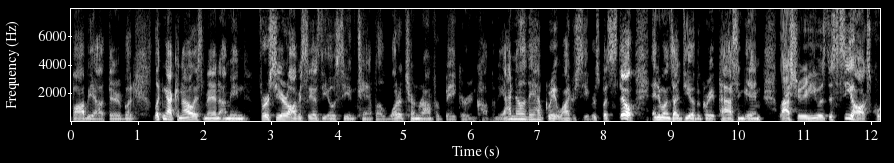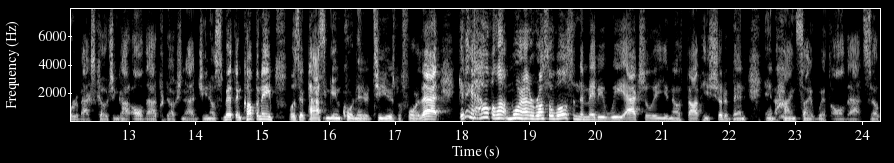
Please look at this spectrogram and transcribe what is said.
Bobby out there, but looking at Canales, man, I mean, first year, obviously, as the OC in Tampa, what a turnaround for Baker and company. I know they have great wide receivers, but still, anyone's idea of a great passing game. Last year, he was the Seahawks quarterbacks coach and got all that production out of Geno Smith and company, was their passing game coordinator two years before that, getting a hell of a lot more out of Russell Wilson than maybe we actually, you know, thought he should have been in hindsight with all that. So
